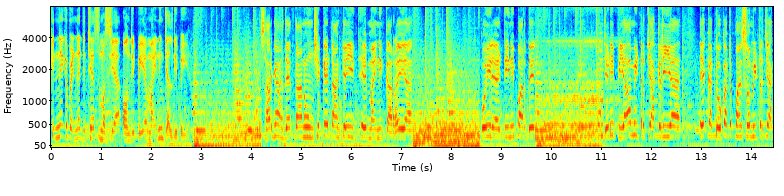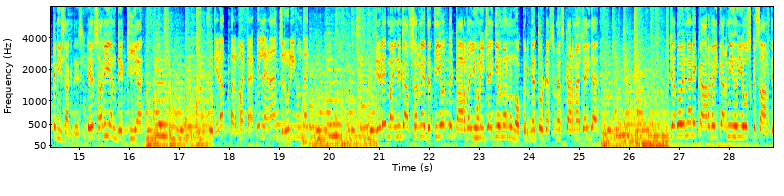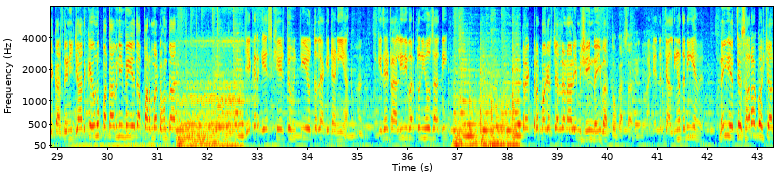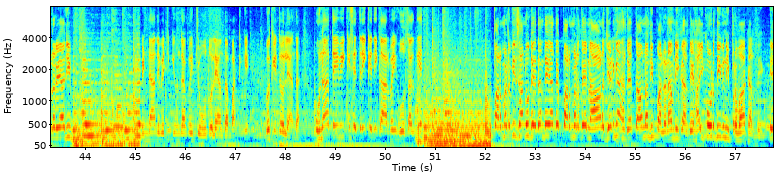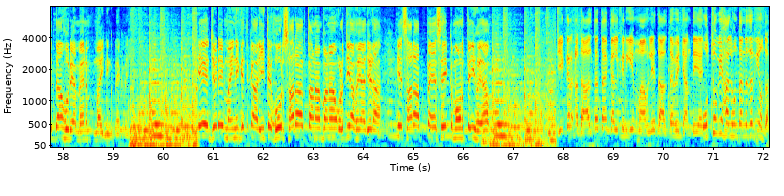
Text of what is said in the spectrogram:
ਕਿੰਨੇ ਕੁ ਪਿੰਡ ਨੇ ਜਿੱਥੇ ਸਮੱਸਿਆ ਆਉਂਦੀ ਪਈ ਹੈ ਮਾਈਨਿੰਗ ਚੱਲਦੀ ਪਈ ਹੈ? ਸਾਰੀਆਂ ਹਦਾਇਤਾਂ ਨੂੰ ਛਿੱਕੇ ਟਾਂਕੇ ਹੀ ਇਹ ਮਾਈਨਿੰਗ ਕਰ ਰਹੇ ਆ। ਕੋਈ ਰੈਲਟੀ ਨਹੀਂ ਭਰਦੇ। ਜਿਹੜੀ 50 ਮੀਟਰ ਚੱਕ ਲਈ ਆ ਇਹ ਘੱਟੋ ਘੱਟ 500 ਮੀਟਰ ਚੱਕ ਨਹੀਂ ਸਕਦੇ ਸੀ। ਇਹ ਸਾਰੀ ਅਣਦੇਖੀ ਆ। ਜਿਹੜਾ ਪਰਮਿਟ ਹੈ ਇਹ ਲੈਣਾ ਜ਼ਰੂਰੀ ਹੁੰਦਾ ਜਿਹੜੇ ਮਾਈਨਿੰਗ ਅਫਸਰ ਨੇ ਦਿੱਤੀ ਉਹ ਤੇ ਕਾਰਵਾਈ ਹੋਣੀ ਚਾਹੀਦੀ ਉਹਨਾਂ ਨੂੰ ਨੌਕਰੀਆਂ ਤੋਂ ਡਿਸਮਿਸ ਕਰਨਾ ਚਾਹੀਦਾ। ਜਦੋਂ ਇਹਨਾਂ ਨੇ ਕਾਰਵਾਈ ਕਰਨੀ ਹੋਈ ਉਸ ਕਿਸਾਨ ਤੇ ਕਰ ਦੇਣੀ। ਜਦ ਕਿ ਉਹਨੂੰ ਪਤਾ ਵੀ ਨਹੀਂ ਵੀ ਇਹਦਾ ਪਰਮਿਟ ਹੁੰਦਾ। ਜੇਕਰ ਇਸ ਖੇਤ ਚੋਂ ਮਿੱਟੀ ਉਧਰ ਲੈ ਕੇ ਜਾਣੀ ਆ ਕਿਸੇ ਟਰਾਲੀ ਦੀ ਵਰਤੋਂ ਨਹੀਂ ਹੋ ਸਕਦੀ। ਟਰੈਕਟਰ ਮਗਰ ਚੱਲਣ ਵਾਲੀ ਮਸ਼ੀਨ ਨਹੀਂ ਵਰਤੋਂ ਕਰ ਸਕਦੇ। ਤੁਹਾਡੇ ਇੱਧਰ ਚੱਲਦੀਆਂ ਤਾਂ ਨਹੀਂ ਗਿਆ ਨਹੀਂ ਇੱਥੇ ਸਾਰਾ ਕੁਝ ਚੱਲ ਰਿਹਾ ਜੀ। ਪਿੰਡਾਂ ਦੇ ਵਿੱਚ ਕੀ ਹੁੰਦਾ ਕੋਈ ਚੋ ਤੋਂ ਲੈ ਆਉਂਦਾ ਪੱਟ ਕੇ ਕੋਈ ਕਿਤੋਂ ਲੈ ਆਉਂਦਾ ਉਹਨਾਂ ਤੇ ਵੀ ਕਿਸੇ ਤਰੀਕੇ ਦੀ ਕਾਰਵਾਈ ਹੋ ਸਕਦੀ ਹੈ? ਪਰਮਿਟ ਵੀ ਸਾਨੂੰ ਦੇ ਦਿੰਦੇ ਆ ਤੇ ਪਰਮਿਟ ਦੇ ਨਾਲ ਜਿਹੜੀਆਂ ਹਦਾਇਤਾਂ ਉਹਨਾਂ ਦੀ ਪਾਲਣਾ ਵੀ ਨਹੀਂ ਕਰਦੇ ਹਾਈ ਕੋਰਟ ਦੀ ਵੀ ਨਹੀਂ ਪ੍ਰਵਾਹ ਕਰਦੇ। ਇਦਾਂ ਹੋ ਰਿਹਾ ਮੈਨ ਮਾਈਨਿੰਗ ਮਹਿਕਮੇ 'ਚ ਇਹ ਜਿਹੜੇ ਮਾਈਨਿੰਗ ਅਧਿਕਾਰੀ ਤੇ ਹੋਰ ਸਾਰਾ ਤਾਣਾ ਬਾਣਾ ਉਲਝਿਆ ਹੋਇਆ ਜਿਹੜਾ ਇਹ ਸਾਰਾ ਪੈਸੇ ਕਮਾਉਣ ਤੇ ਹੀ ਹੋਇਆ। ਜੇਕਰ ਅਦਾਲਤਾਂ ਤੱਕ ਗੱਲ ਕਰੀਏ ਮਾਮਲੇ ਅਦਾਲਤਾਂ ਵਿੱਚ ਜਾਂਦੇ ਆ ਉੱਥੋਂ ਵੀ ਹੱਲ ਹੁੰਦਾ ਨਜ਼ਰ ਨਹੀਂ ਆਉਂਦਾ।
